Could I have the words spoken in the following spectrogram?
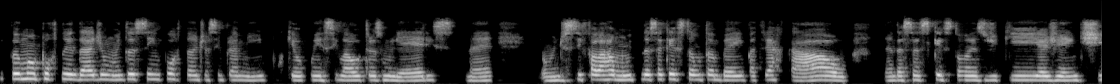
E foi uma oportunidade muito assim importante assim para mim, porque eu conheci lá outras mulheres, né? Onde se falava muito dessa questão também patriarcal, né, dessas questões de que a gente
